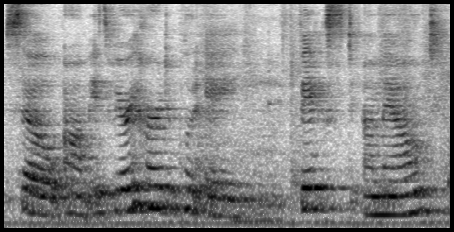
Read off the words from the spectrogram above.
So um, it's very hard to put a fixed amount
